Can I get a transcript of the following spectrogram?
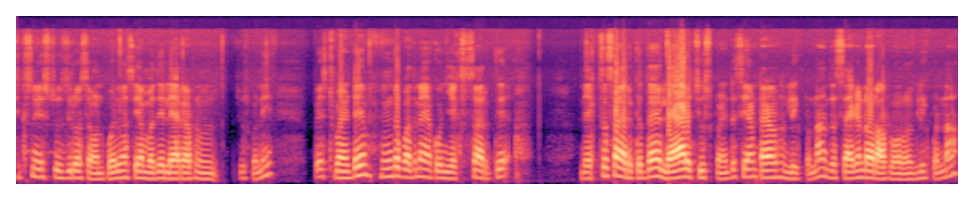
six nice two zero seven போயிடுங்க. சேம் அதே லேயர் ஆப்ஷன் சூஸ் பண்ணி பேஸ்ட் பண்ணிவிட்டு இங்கே பார்த்தீங்கன்னா கொஞ்சம் எக்ஸஸாக இருக்குது இந்த எக்ஸஸாக இருக்கிறத லேயரை சூஸ் பண்ணிட்டு சேம் டைம் ஆப்ஷன் கிளிக் பண்ணால் அந்த செகண்ட் ஹவர் ஆப்ஷன் கிளிக் பண்ணால்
